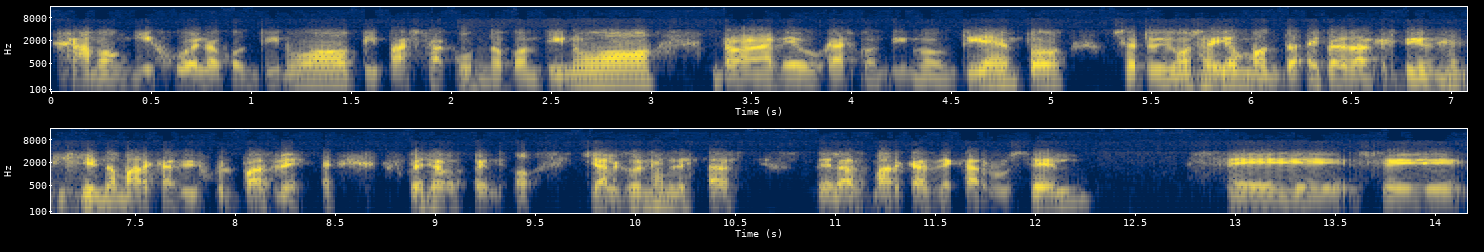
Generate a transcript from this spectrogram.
Jamón Guijuelo continuó, Pipas Facundo continuó, Rona de Ucas continuó un tiempo. O sea, tuvimos ahí un montón. perdón, que estoy diciendo marcas, disculpadme. Pero bueno, que algunas de las, de las marcas de Carrusel se, se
